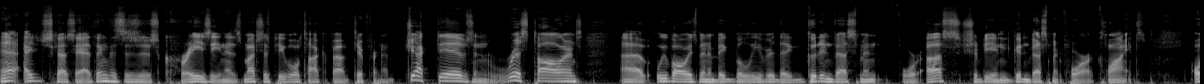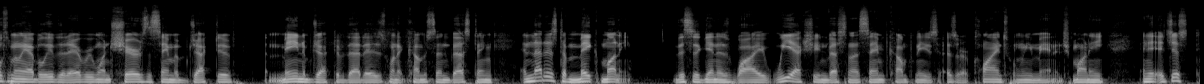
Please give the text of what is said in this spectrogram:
Yeah, I just gotta say, I think this is just crazy. And as much as people talk about different objectives and risk tolerance, uh, we've always been a big believer that a good investment for us should be a good investment for our clients. Ultimately, I believe that everyone shares the same objective, the main objective that is when it comes to investing, and that is to make money. This again is why we actually invest in the same companies as our clients when we manage money, and it, it just.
